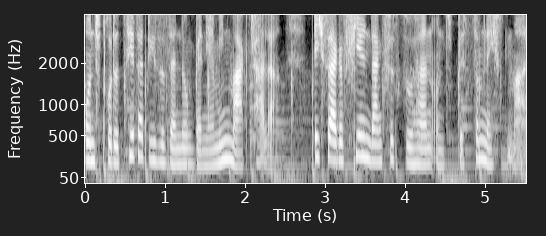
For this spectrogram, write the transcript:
und produziert hat diese Sendung Benjamin Markthaler. Ich sage vielen Dank fürs Zuhören und bis zum nächsten Mal.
